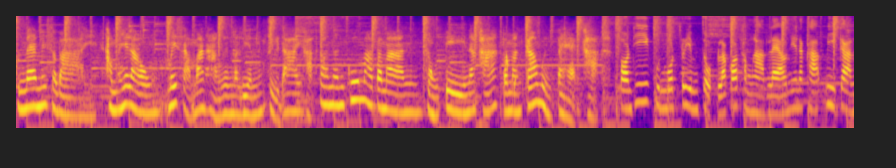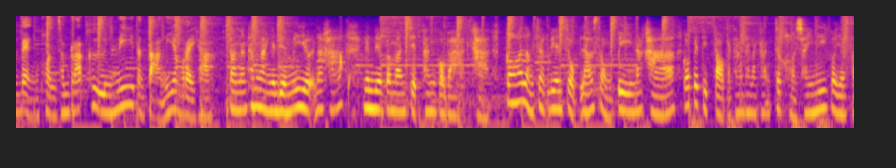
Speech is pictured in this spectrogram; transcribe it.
คุณแม่ไม่สบายทำให้เราไม่สามารถหาเงินมาเรียนหนังสือได้ค่ะ ตอนนั้นกู้มาประมาณ 2 ปีนะคะ ประมาณ 98,000ค่ะตอนที่คุณมดเตรียนจบแล้วก็ทำงานแล้วเนี่ยนะคะ มีการแบ่งผ่อนชำระคืนหนี้ต่างๆ นี่อย่างไรคะ ตอนนั้นทำงานเงินเดือนไม่เยอะนะคะ เงินเดือนประมาณ 7,000 กว่าบาทค่ะ ก็หลังจากเรียนจบแล้ว 2 ปีนะคะ ก็ไปติดต่อกับทางธนาคารจะขอใช้หนี้กยศ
